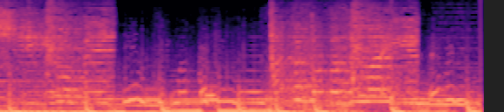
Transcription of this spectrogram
shitty in. I could pop up in my ear.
